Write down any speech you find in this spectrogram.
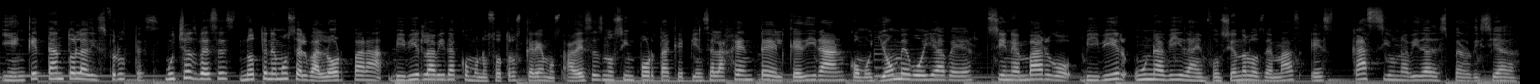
y en qué tanto la disfrutes. Muchas veces no tenemos el valor para vivir la vida como nosotros queremos. A veces nos importa que piense la gente, el que dirán, cómo yo me voy a ver. Sin embargo, vivir una vida en función de los demás es casi una vida desperdiciada,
